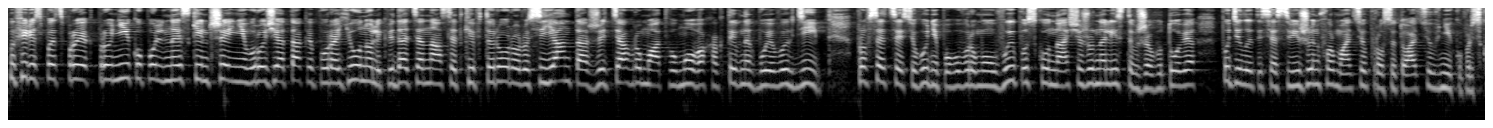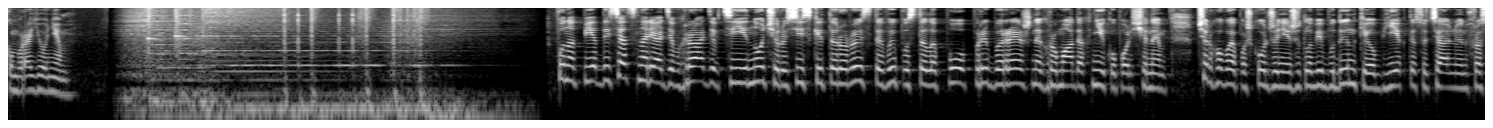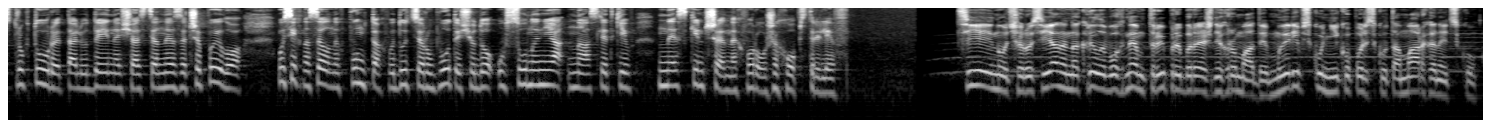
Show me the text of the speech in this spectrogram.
В ефірі спецпроєкт про Нікополь, нескінченні ворожі атаки по району, ліквідація наслідків терору росіян та життя громад в умовах активних бойових дій. Про все це сьогодні поговоримо у випуску. Наші журналісти вже готові поділитися свіжою інформацією про ситуацію в Нікопольському районі. Понад 50 снарядів градів цієї ночі російські терористи випустили по прибережних громадах Нікопольщини. Чергове пошкоджені житлові будинки, об'єкти соціальної інфраструктури та людей на щастя не зачепило. В усіх населених пунктах ведуться роботи щодо усунення наслідків нескінченних ворожих обстрілів. Цієї ночі росіяни накрили вогнем три прибережні громади: Мирівську, Нікопольську та Марганецьку.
